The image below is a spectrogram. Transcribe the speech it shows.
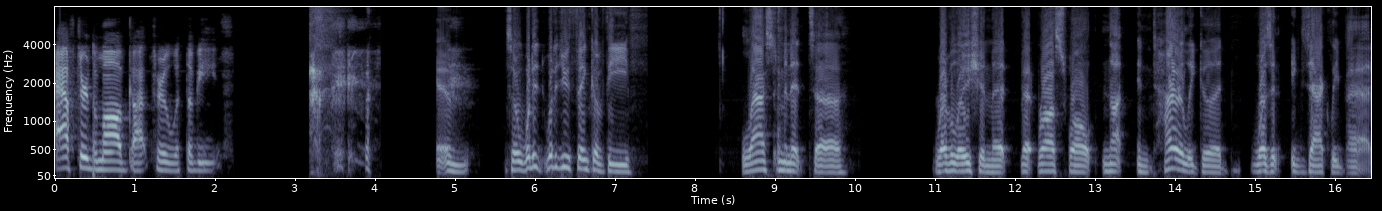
after the mob got through with the bees. And so, what did what did you think of the last minute uh, revelation that that Ross, while not entirely good, wasn't exactly bad?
